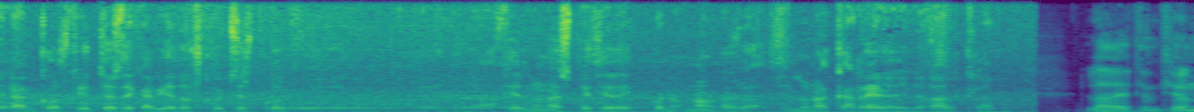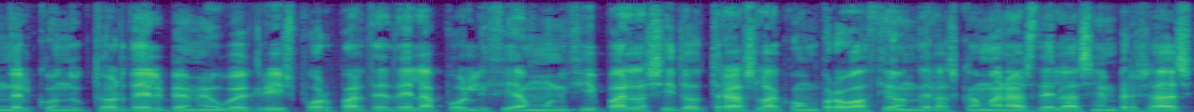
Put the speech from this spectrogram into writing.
Eran conscientes de que había dos coches eh, haciendo una especie de, bueno, no, haciendo una carrera ilegal, claro. La detención del conductor del BMW Gris por parte de la Policía Municipal ha sido tras la comprobación de las cámaras de las empresas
